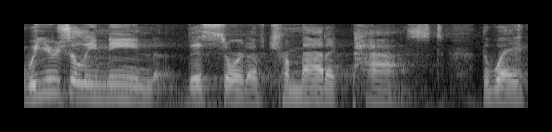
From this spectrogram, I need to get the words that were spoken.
We usually mean this sort of traumatic past, the way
